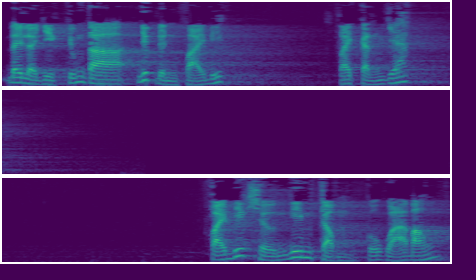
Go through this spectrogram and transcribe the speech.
Đây là việc chúng ta nhất định phải biết, phải cảnh giác. Phải biết sự nghiêm trọng của quả báo.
